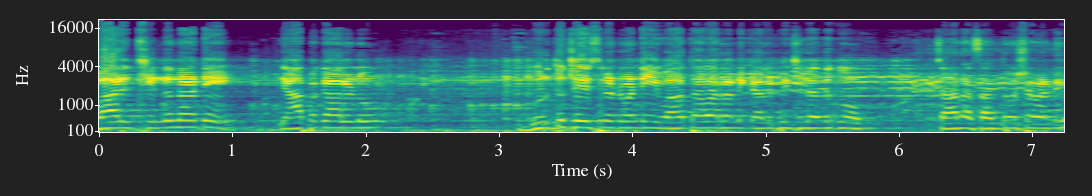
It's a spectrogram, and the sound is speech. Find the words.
వారి చిన్ననాటి జ్ఞాపకాలను గుర్తు చేసినటువంటి ఈ వాతావరణాన్ని కల్పించినందుకు చాలా సంతోషం అండి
